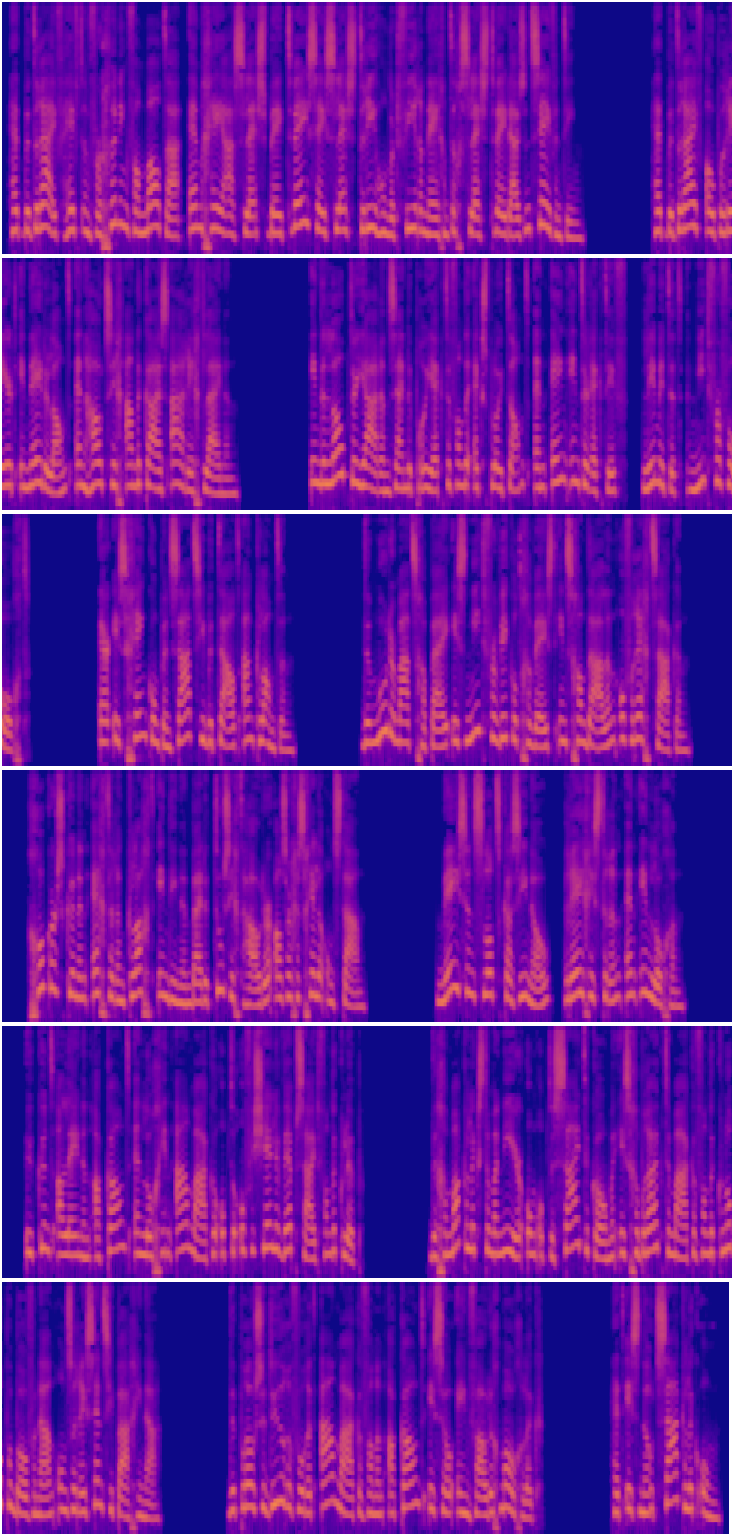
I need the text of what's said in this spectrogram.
Het bedrijf heeft een vergunning van Malta MGA-B2C-394-2017. Het bedrijf opereert in Nederland en houdt zich aan de KSA-richtlijnen. In de loop der jaren zijn de projecten van de exploitant en 1 Interactive Limited niet vervolgd. Er is geen compensatie betaald aan klanten. De moedermaatschappij is niet verwikkeld geweest in schandalen of rechtszaken. Gokkers kunnen echter een klacht indienen bij de toezichthouder als er geschillen ontstaan. Mason Slots Casino, registeren en inloggen. U kunt alleen een account en login aanmaken op de officiële website van de club. De gemakkelijkste manier om op de site te komen is gebruik te maken van de knoppen bovenaan onze recensiepagina. De procedure voor het aanmaken van een account is zo eenvoudig mogelijk. Het is noodzakelijk om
